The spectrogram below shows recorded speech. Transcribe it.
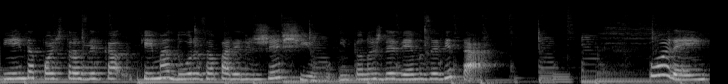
e ainda pode trazer queimaduras ao aparelho digestivo, então nós devemos evitar. Porém,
